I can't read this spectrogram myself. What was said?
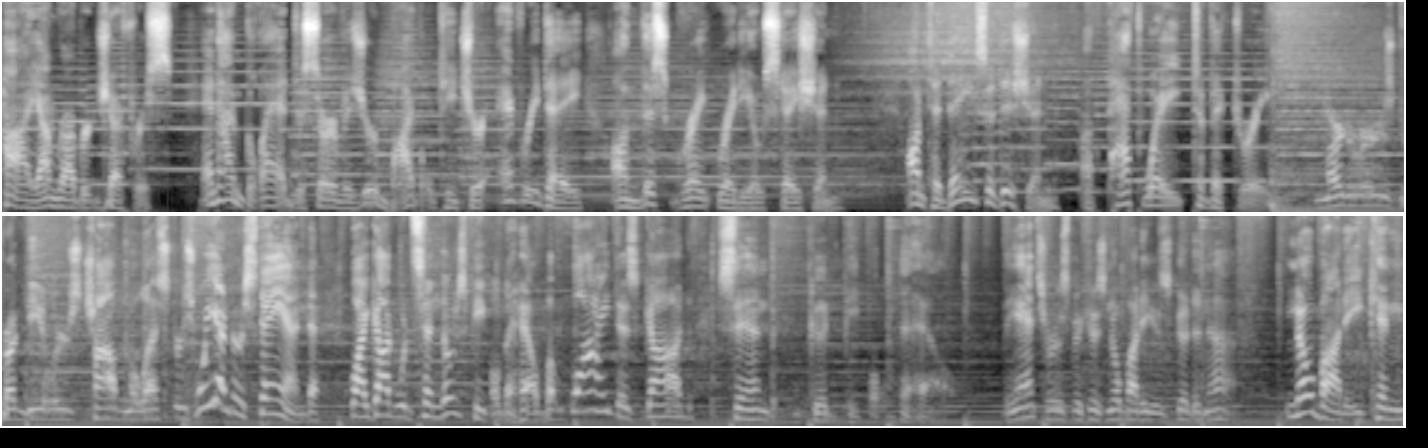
Hi, I'm Robert Jeffress, and I'm glad to serve as your Bible teacher every day on this great radio station. On today's edition of Pathway to Victory, murderers, drug dealers, child molesters, we understand why God would send those people to hell, but why does God send good people to hell? The answer is because nobody is good enough. Nobody can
